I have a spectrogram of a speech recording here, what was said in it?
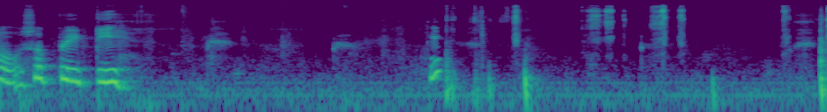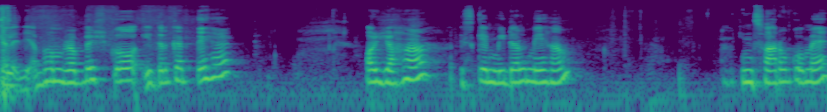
Oh, so pretty. ठीक? चले जी अब हम रबिश को इधर करते हैं। और यहाँ, इसके मिडल में हम, इन सारों को मैं,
